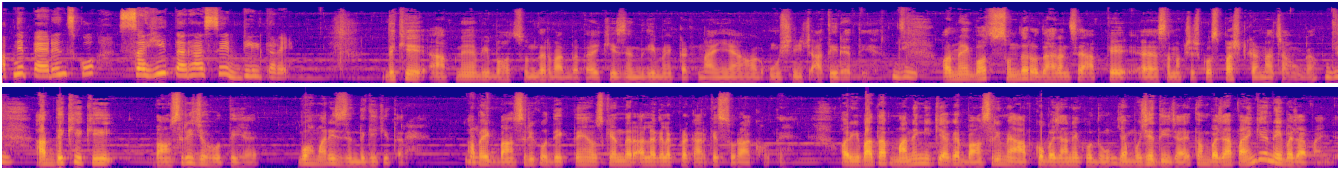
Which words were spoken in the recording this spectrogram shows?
अपने पेरेंट्स को सही तरह से डील करें? देखिए आपने अभी बहुत सुंदर बात बताई कि ज़िंदगी में कठिनाइयाँ और ऊंच नीच आती रहती है। जी। और मैं एक बहुत सुंदर उदाहरण से आपके समक्ष इसको स्पष्ट करना चाहूँगा। जी। आप देखिए कि बांसुरी जो होती है वो हमारी ज़िंदगी की तरह है। आप एक बांसुरी को देखते हैं उसके अंदर अलग अलग प्रकार के सुराख होते हैं। और ये बात आप मानेंगे कि अगर बांसुरी मैं आपको बजाने को दूँ या मुझे दी जाए तो हम बजा पाएँगे या नहीं बजा पाएँगे?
